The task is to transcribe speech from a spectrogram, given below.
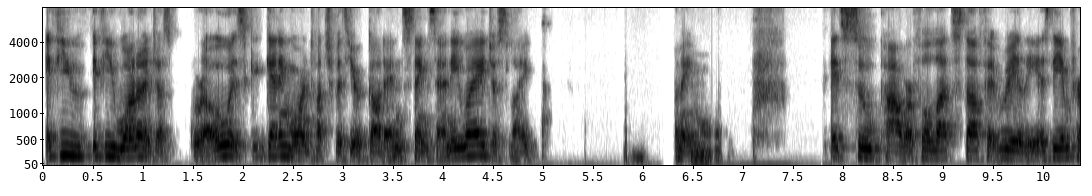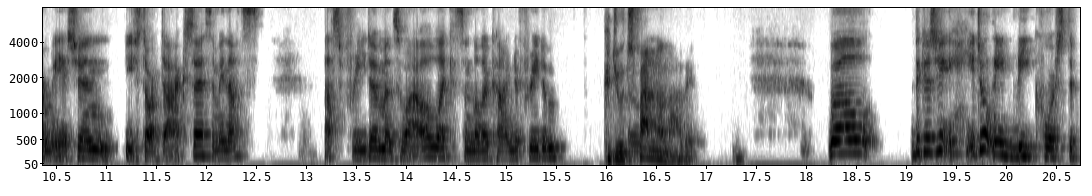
if you if you want to just grow it's getting more in touch with your gut instincts anyway just like i mean it's so powerful that stuff. It really is. The information you start to access i mean that's that's freedom as well. Like it's another kind of freedom. Could you expand so, on that bit? Well because you, you don't need recourse to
